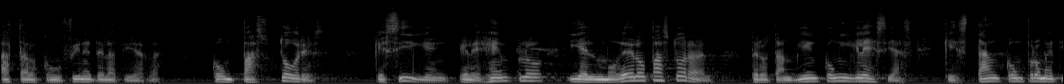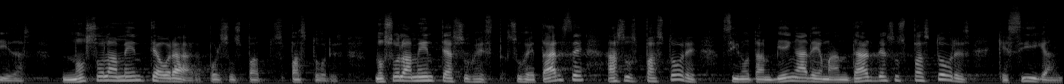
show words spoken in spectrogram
hasta los confines de la tierra, con pastores que siguen el ejemplo y el modelo pastoral, pero también con iglesias que están comprometidas no solamente a orar por sus pastores, no solamente a sujetarse a sus pastores, sino también a demandar de sus pastores que sigan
